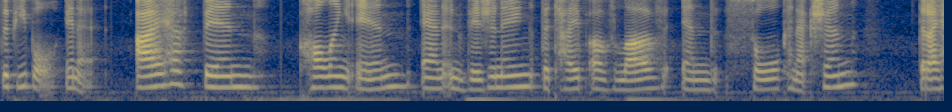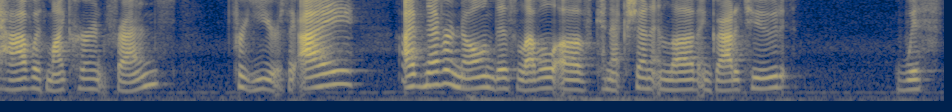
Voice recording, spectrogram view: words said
the people in it. I have been calling in and envisioning the type of love and soul connection that I have with my current friends for years. Like I I've never known this level of connection and love and gratitude with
